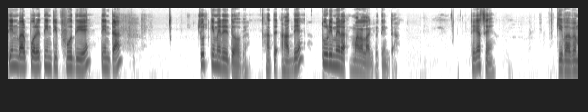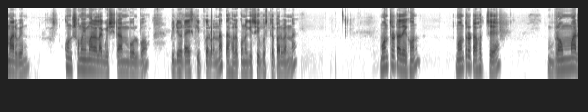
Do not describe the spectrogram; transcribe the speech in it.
তিনবার পরে তিনটি ফু দিয়ে তিনটা চুটকি মেরে দিতে হবে। হাতে, হাত দিয়ে তুড়ি মেরা, মারা লাগবে তিনটা। ঠিক আছে? কীভাবে মারবেন? কোন সময় মারা লাগবে সেটা আমি বলব। ভিডিওটা স্কিপ করবেন না, তাহলে কোনো কিছুই বুঝতে পারবেন না। মন্ত্রটা দেখুন। মন্ত্রটা হচ্ছে ব্রহ্মার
